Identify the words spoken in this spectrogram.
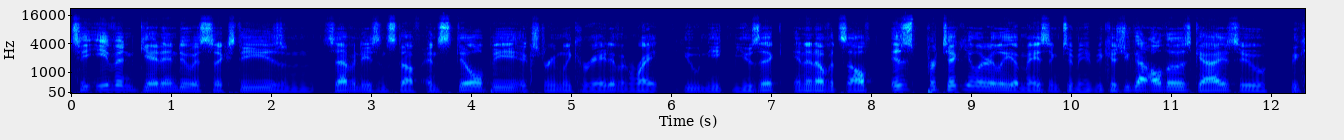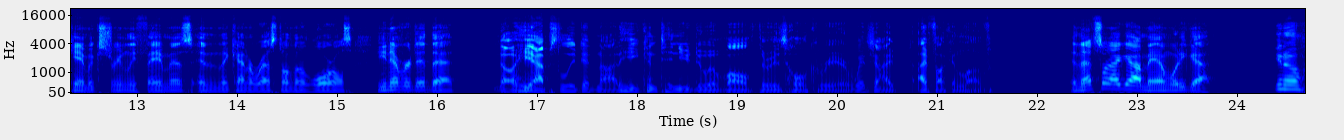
to even get into his 60s and 70s and stuff and still be extremely creative and write unique music in and of itself is particularly amazing to me because you got all those guys who became extremely famous and then they kind of rest on their laurels. He never did that. No, he absolutely did not. He continued to evolve through his whole career, which I I fucking love. And that's what I got, man. What do you got? You know,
